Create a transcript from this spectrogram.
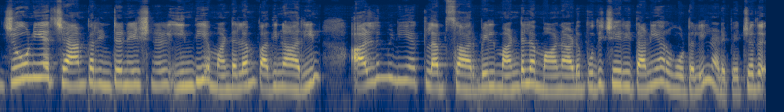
ஜூனியர் சாம்பர் இன்டர்நேஷனல் இந்திய மண்டலம் பதினாறின் அலுமினிய கிளப் சார்பில் மண்டல மாநாடு புதுச்சேரி தனியார் ஹோட்டலில் நடைபெற்றது.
